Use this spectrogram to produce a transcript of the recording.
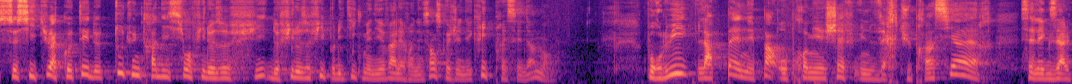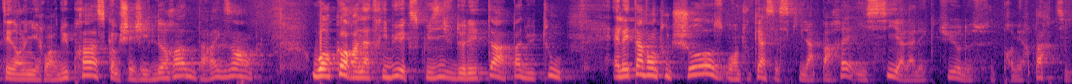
se situe à côté de toute une tradition de philosophie politique médiévale et renaissance que j'ai décrite précédemment. Pour lui, la paix n'est pas au premier chef une vertu princière, celle exaltée dans le miroir du prince, comme chez Gilles de Rome par exemple, ou encore un attribut exclusif de l'État, pas du tout. Elle est avant toute chose, ou en tout cas c'est ce qu'il apparaît ici à la lecture de cette première partie,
